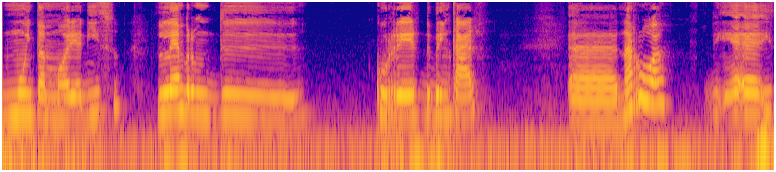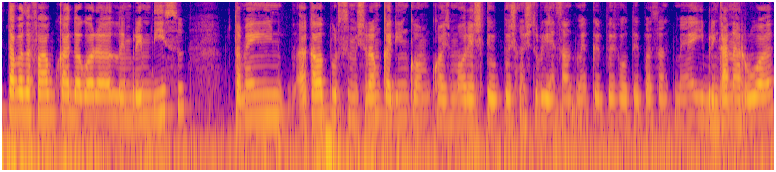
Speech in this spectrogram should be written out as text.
muita memória disso. Lembro-me de correr, de brincar ah, na rua. E, eh, e Estavas a falar um bocado agora, lembrei-me disso também acaba por se misturar um bocadinho com, com as memórias que eu depois construí em Santo Tomé, que eu depois voltei para Santo Tomé e brincar na rua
